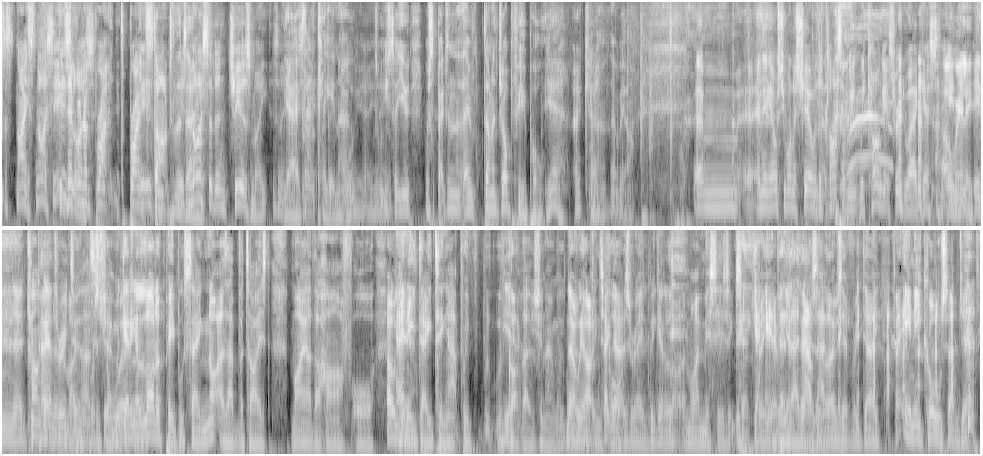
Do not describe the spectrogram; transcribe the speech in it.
just nice. It's nice. It Gives is everyone nice. a bright, bright start to the it's day. It's nicer than cheers, mate, isn't it? Yeah, exactly. You know, more- yeah, so yeah, you so you respecting that they've done a job for you, Paul. yeah. Okay. You know, there we are. Um, anything else you want to share with the class? We, we can't get through to our guest. Oh, in, really? In uh, Japan Can't get at through to. That's We're a shame. We're getting a lot of people saying not as advertised. My other half or Oh, yeah. any dating app. We've we've Yeah. got those. You know. we- No, we Take for. that as read. We get a lot of my misses, etc. Yeah, we get la, a thousand of those every day for any call subject.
